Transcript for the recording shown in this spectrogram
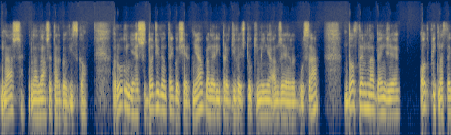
nasz, na nasze targowisko. Również do 9 sierpnia w Galerii Prawdziwej Sztuki imienia Andrzeja Legusa dostępna będzie od 15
